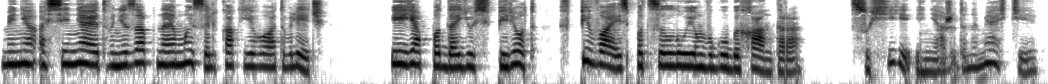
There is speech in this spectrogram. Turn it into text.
Меня осеняет внезапная мысль, как его отвлечь, и я подаюсь вперед, впиваясь поцелуем в губы Хантера. Сухие и неожиданно мягкие —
